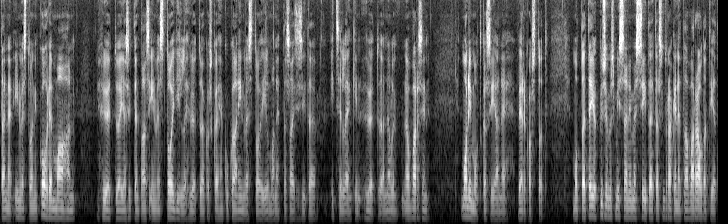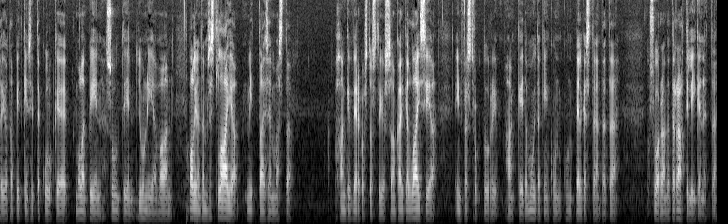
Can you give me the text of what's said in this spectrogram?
tänne investoinnin kohdemaahan hyötyä ja sitten taas investoijille hyötyä, koska eihän kukaan investoi ilman, että saisi siitä itselleenkin hyötyä. Ne, oli, ne on varsin monimutkaisia ne verkostot. Mutta ei ole kysymys missään nimessä siitä, että tässä nyt rakennetaan vain rautatietä, jota pitkin sitten kulkee molempiin suuntiin junia, vaan paljon tämmöisestä laajamittaisemmasta hankeverkostosta, jossa on kaikenlaisia infrastruktuurihankkeita muitakin kuin, kuin pelkästään tätä suoraan tätä rahtiliikennettä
